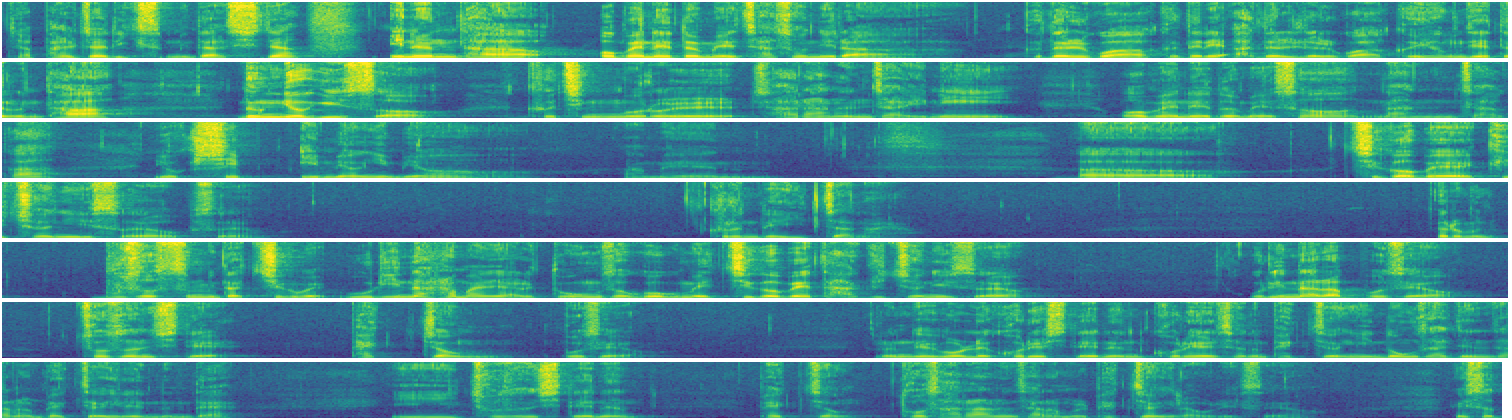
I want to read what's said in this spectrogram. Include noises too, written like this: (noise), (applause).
자, 8절 읽습니다. 시작. 이는 다 오베네돔의 자손이라 그들과 그들의 아들들과 그 형제들은 다 능력이 있어 그 직무를 잘하는 자이니 오베네돔에서 난 자가 62명이며 아멘. 어, 직업에 귀천이 있어요, 없어요? 그런데 있잖아요. 여러분 무섭습니다. 직업에 우리나라만이 아니라 동서고금의 직업에 다 귀천이 있어요. 우리나라 보세요. 조선 시대 백정 보세요. 그런데 원래 고려 시대는 고려에서는 백정이 농사짓는 사람을 백정이랬는데 이 조선 시대는 백정 도사라는 사람을 백정이라고 그랬어요. 그래서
